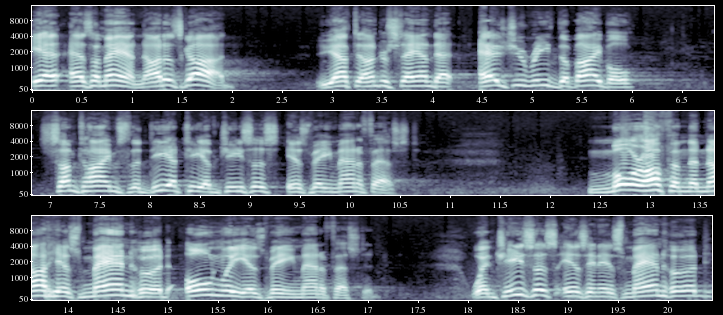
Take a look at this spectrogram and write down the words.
as a man, not as God. You have to understand that as you read the Bible, sometimes the deity of Jesus is being manifest. More often than not, his manhood only is being manifested. When Jesus is in his manhood,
